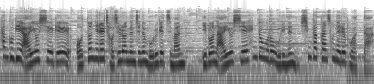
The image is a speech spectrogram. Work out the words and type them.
한국이 IOC에게 어떤 일을 저질렀는지는 모르겠지만 이번 IOC의 행동으로 우리는 심각한 손해를 보았다.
